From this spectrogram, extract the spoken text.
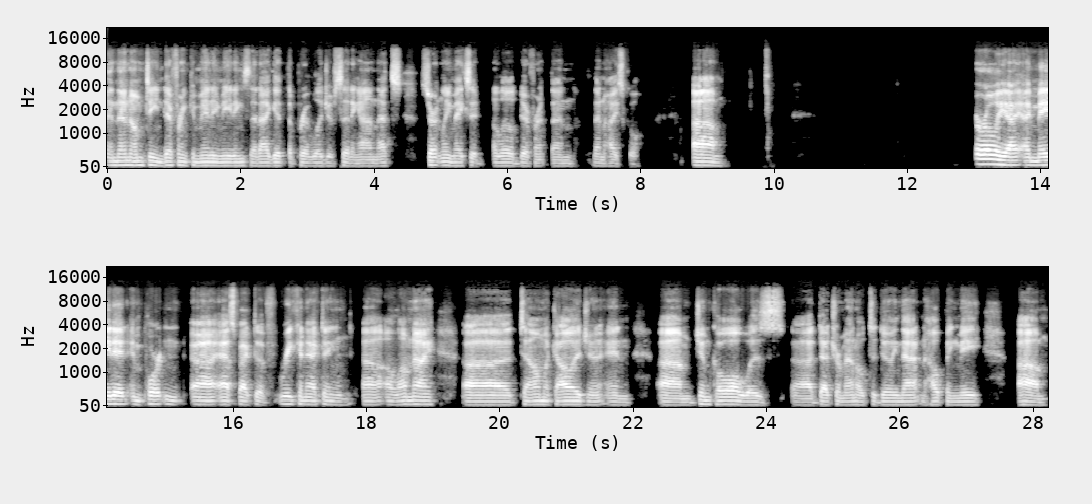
and then umpteen different committee meetings that I get the privilege of sitting on. That's certainly makes it a little different than than high school. Um, early, I, I, made it important uh, aspect of reconnecting uh, alumni uh, to Alma College, and, and um, Jim Cole was uh, detrimental to doing that and helping me. Um,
